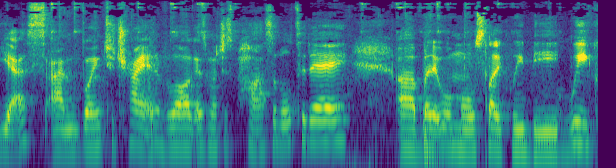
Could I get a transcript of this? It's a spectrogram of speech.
yes, I'm going to try and vlog as much as possible today, uh, but it will most likely be week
